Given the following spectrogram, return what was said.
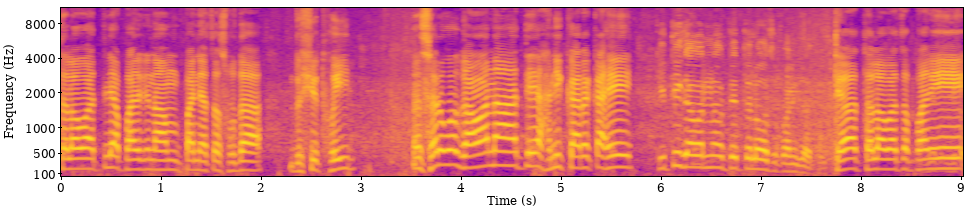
तलावातल्या परिणाम पाण्याचा सुद्धा दूषित होईल. सर्व गावांना ते हानिकारक आहे. किती गावांना ते तलावाचं पाणी जातं? त्या तलावाचं पाणी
